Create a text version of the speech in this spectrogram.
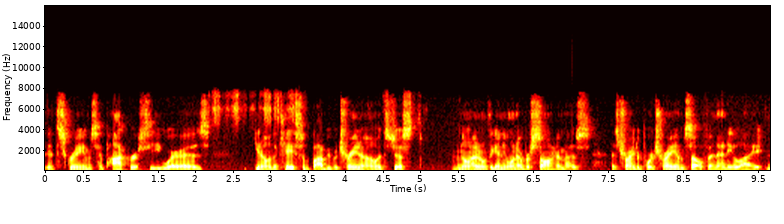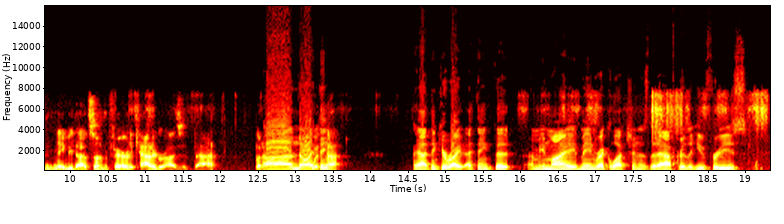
it screams hypocrisy. Whereas you know, in the case of Bobby Petrino, it's just no. I don't think anyone ever saw him as as trying to portray himself in any light, and maybe that's unfair to categorize it that. But uh, no, I think. That, yeah, I think you're right. I think that I mean my main recollection is that after the Hugh Freeze,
